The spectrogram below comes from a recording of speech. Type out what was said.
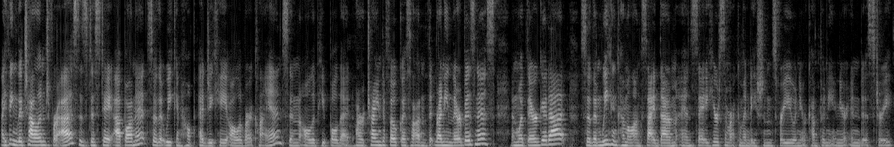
I think the challenge for us is to stay up on it so that we can help educate all of our clients and all the people that are trying to focus on th- running their business and what they're good at. So then we can come alongside them and say, here's some recommendations for you and your company and your industry.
